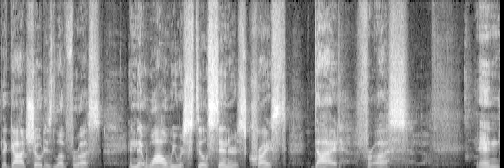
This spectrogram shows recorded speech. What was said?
that God showed his love for us, and that while we were still sinners, Christ died for us. And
